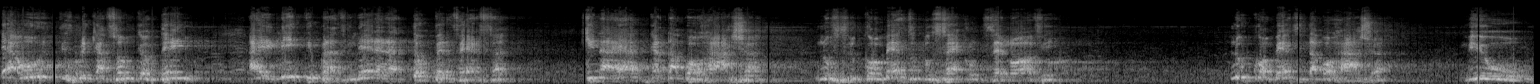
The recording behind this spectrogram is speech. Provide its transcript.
É a única explicação que eu tenho. A elite brasileira era tão perversa que na época da borracha, no começo do século XIX, no começo da borracha, mil,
